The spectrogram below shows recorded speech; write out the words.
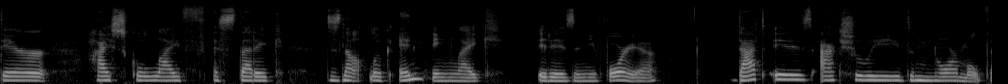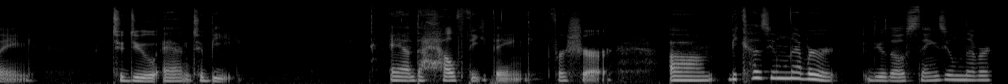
their high school life aesthetic does not look anything like it is in Euphoria, that is actually the normal thing to do and to be. And the healthy thing for sure. Um, because you'll never do those things. You'll never,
